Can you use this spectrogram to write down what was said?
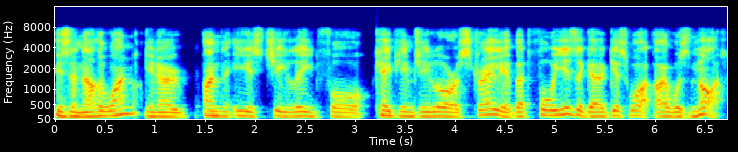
is another one. You know, I'm the ESG lead for KPMG Law Australia, but four years ago, guess what? I was not.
